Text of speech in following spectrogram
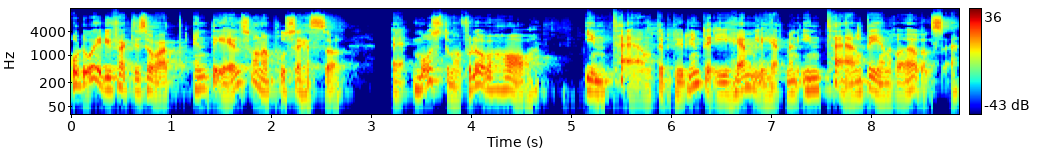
Och då är det ju faktiskt så att en del sådana processer eh, måste man få lov att ha internt, det betyder ju inte i hemlighet, men internt i en rörelse.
